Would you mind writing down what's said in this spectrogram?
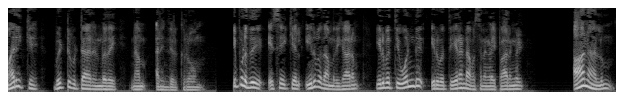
மறிக்க விட்டுவிட்டார் என்பதை நாம் அறிந்திருக்கிறோம். இப்பொழுது எசேக்கியல் இருபதாம் அதிகாரம் இருபத்தி ஒன்று இருபத்தி இரண்டாம் வசனங்களை பாருங்கள். ஆனாலும்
